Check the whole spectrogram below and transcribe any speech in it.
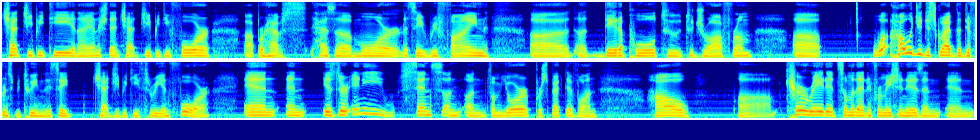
Chat GPT, and I understand Chat GPT four uh, perhaps has a more let's say refined a data pool to to draw from. Uh, what how would you describe the difference between let's say ChatGPT three and four, and and is there any sense on, on from your perspective on how um, curated some of that information is, and, and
